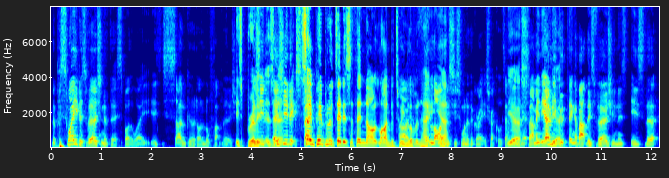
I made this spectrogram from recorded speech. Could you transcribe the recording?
The Persuaders version of this, by the way, is so good. I love that version. It's brilliant, as isn't as it? you'd expect. Same people from- who did It's a Thin Line Between Oh, Love and Thin Hate. Line yeah? is just one of the greatest records ever. Yes. But I mean, the only Yeah. good thing about this version is is that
